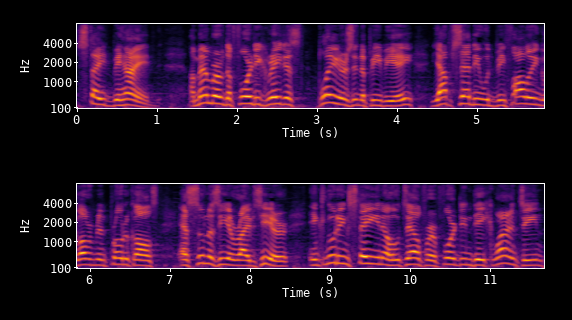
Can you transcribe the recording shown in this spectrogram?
stayed behind. A member of the 40 greatest players in the PBA, Yap said he would be following government protocols as soon as he arrives here, including staying in a hotel for a 14 day quarantine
